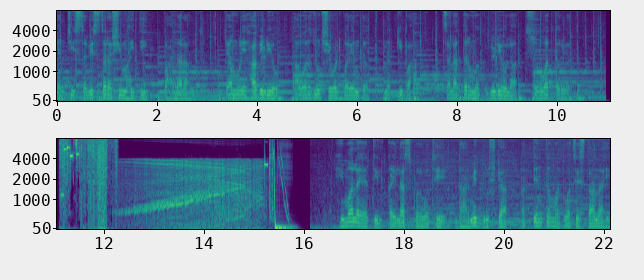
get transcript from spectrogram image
यांची सविस्तर अशी माहिती पाहणार आहोत. त्यामुळे हा व्हिडिओ आवर्जून शेवटपर्यंत नक्की पहा. चला तर मग व्हिडिओला सुरुवात करूयात. हिमालयातील कैलास पर्वत हे धार्मिकदृष्ट्या अत्यंत महत्त्वाचे स्थान आहे.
